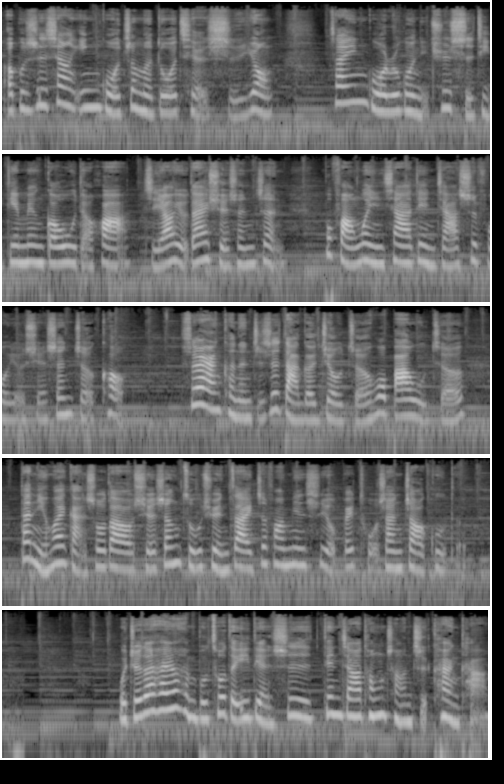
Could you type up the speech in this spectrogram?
而不是像英国这么多且实用。在英国，如果你去实体店面购物的话，只要有带学生证。不妨问一下店家是否有学生折扣，虽然可能只是打个九折或八五折，但你会感受到学生族群在这方面是有被妥善照顾的。我觉得还有很不错的一点是，店家通常只看卡，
